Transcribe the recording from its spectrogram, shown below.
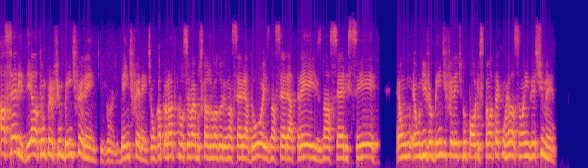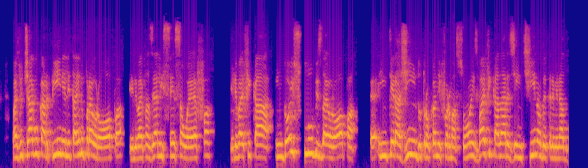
A Série D ela tem um perfil bem diferente, Jorge, bem diferente. É um campeonato que você vai buscar jogadores na Série A2, na Série A3, na Série C. É um, é um nível bem diferente do Paulistão, até com relação a investimento. Mas o Thiago Carpini, ele está indo para a Europa, ele vai fazer a licença UEFA, ele vai ficar em dois clubes da Europa é, interagindo, trocando informações, vai ficar na Argentina um determinado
